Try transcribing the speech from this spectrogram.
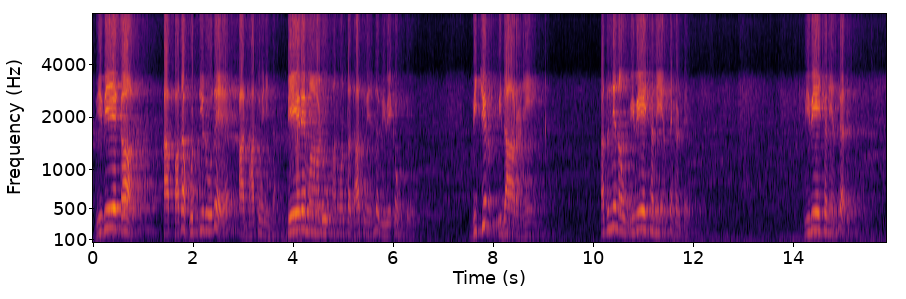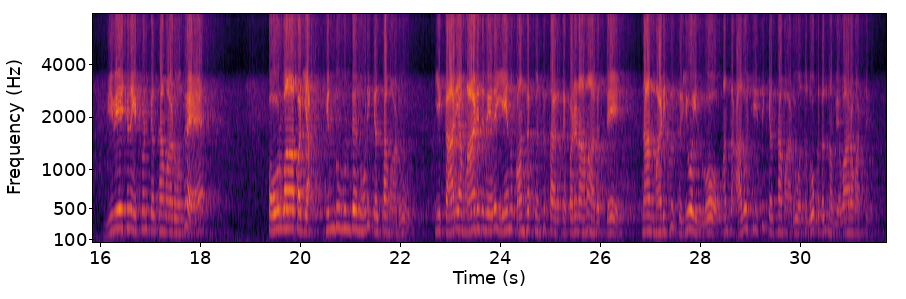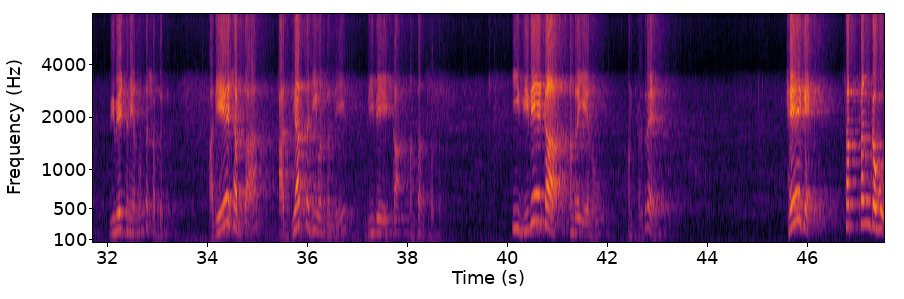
ವಿವೇಕ ಆ ಪದ ಹುಟ್ಟಿರುವುದೇ ಆ ಧಾತುವಿನಿಂದ. ಬೇರೆ ಮಾಡು ಅನ್ನುವಂಥ ಧಾತುವಿನಿಂದ ವಿವೇಕ ಹುಟ್ಟಿರುವುದು ವಿಚಿರ್ ವಿದಾರಣೆ. ಅದನ್ನೇ ನಾವು ವಿವೇಚನೆ ಅಂತ ಹೇಳ್ತೇವೆ. ವಿವೇಚನೆ ಅಂದ್ರೆ ಅದೇ. ವಿವೇಚನೆ ಇಟ್ಕೊಂಡು ಕೆಲಸ ಮಾಡು ಅಂದರೆ ಪೌರ್ವಾಪರ್ಯ, ಹಿಂದೂ ಮುಂದೆ ನೋಡಿ ಕೆಲಸ ಮಾಡು. ಈ ಕಾರ್ಯ ಮಾಡಿದ ಮೇಲೆ ಏನು ಕಾನ್ಸಿಕ್ವೆನ್ಸಸ್ ಆಗುತ್ತೆ, ಪರಿಣಾಮ ಆಗುತ್ತೆ, ನಾನು ಮಾಡಿದ್ದು ಸರಿಯೋ ಇಲ್ವೋ ಅಂತ ಆಲೋಚಿಸಿ ಕೆಲಸ ಮಾಡು ಅಂತ ಲೋಕದಲ್ಲಿ ನಾವು ವ್ಯವಹಾರ ಮಾಡ್ತೇವೆ. ವಿವೇಚನೆ ಅನ್ನುವಂಥ ಶಬ್ದಕ್ಕೆ. ಅದೇ ಶಬ್ದ ಆಧ್ಯಾತ್ಮ ಜೀವನದಲ್ಲಿ ವಿವೇಕ ಅಂತ ಅನ್ಸ್ಕೊಳ್ತದೆ. ಈ ವಿವೇಕ ಅಂದರೆ ಏನು ಅಂತ ಹೇಳಿದ್ರೆ ಹೇಗೆ ಸತ್ಸಂಗವು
